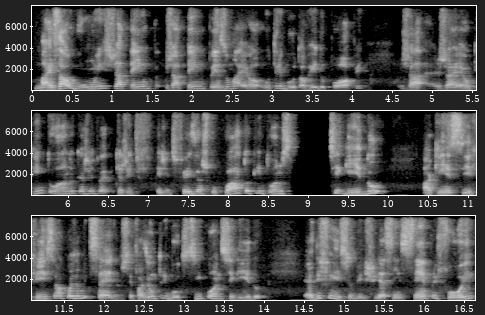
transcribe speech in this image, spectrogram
mas alguns já têm um, já têm um peso maior. O tributo ao Rei do Pop já, já é o quinto ano que a gente, que a gente, a gente fez, acho que o quarto ou quinto ano seguido aqui em Recife. Isso é uma coisa muito séria. Você fazer um tributo cinco anos seguidos é difícil, bicho. E assim, sempre foi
